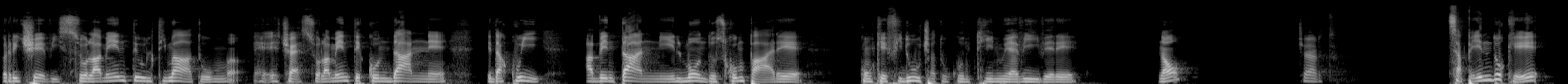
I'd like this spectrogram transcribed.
ricevi solamente ultimatum, eh, cioè solamente condanne e da qui a vent'anni il mondo scompare, con che fiducia tu continui a vivere, no? Certo. Sapendo che,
